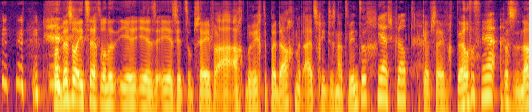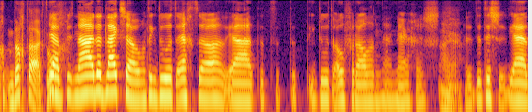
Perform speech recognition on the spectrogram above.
Wat best wel iets zegt, want je, je, je zit op 7 à 8 berichten per dag met uitschieters naar 20. Ja, dat klopt. Ik heb ze even geteld. Ja. Dat is een, dag, een dagtaak, toch? Ja, nou, dat lijkt zo. Want ik doe het echt, uh, ja, dat, dat, ik doe het overal en, en nergens. Oh, ja. Het is, ja,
